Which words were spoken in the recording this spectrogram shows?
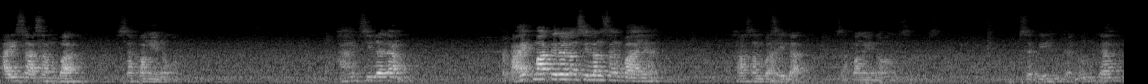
ay sasamba sa Panginoon. Kahit sila lang. Kahit matira lang silang sambayan, sasamba sila sa Panginoon. Sabihin, ganun ka,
